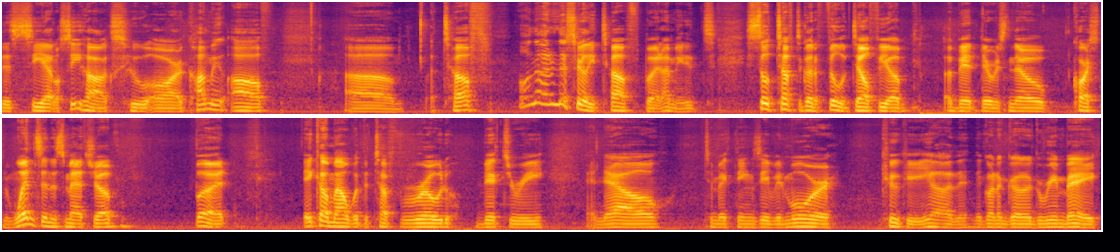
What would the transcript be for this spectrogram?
the Seattle Seahawks who are coming off um, a tough, well, not necessarily tough, but I mean, it's still tough to go to Philadelphia a bit. There was no Carson Wentz in this matchup, but they come out with a tough road victory. And now to make things even more kooky, uh, they're going to go to Green Bay.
